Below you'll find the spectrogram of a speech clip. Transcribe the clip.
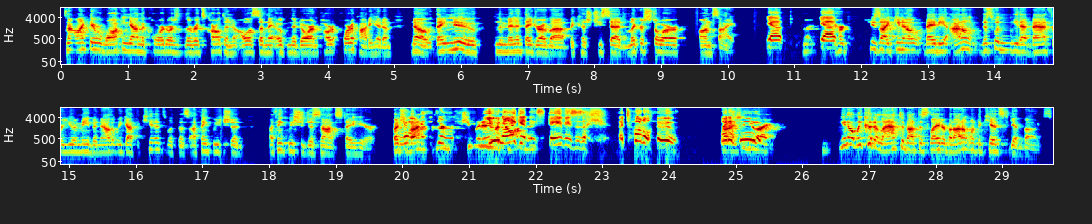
It's not like they were walking down the corridors of the Ritz Carlton and all of a sudden they opened the door and porta potty hit them. No, they knew from the minute they drove up because she said liquor store on site. Yep. Yep. Her, she's like, you know, baby, I don't. This wouldn't be that bad for you and me, but now that we got the kids with us, I think we should. I think we should just not stay here. But No, by the 'cause a- she went into You and I getting scabies is a, a total hoot. What right, a hoot. like, you know, we could have laughed about this later, but I don't want the kids to get bugs.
